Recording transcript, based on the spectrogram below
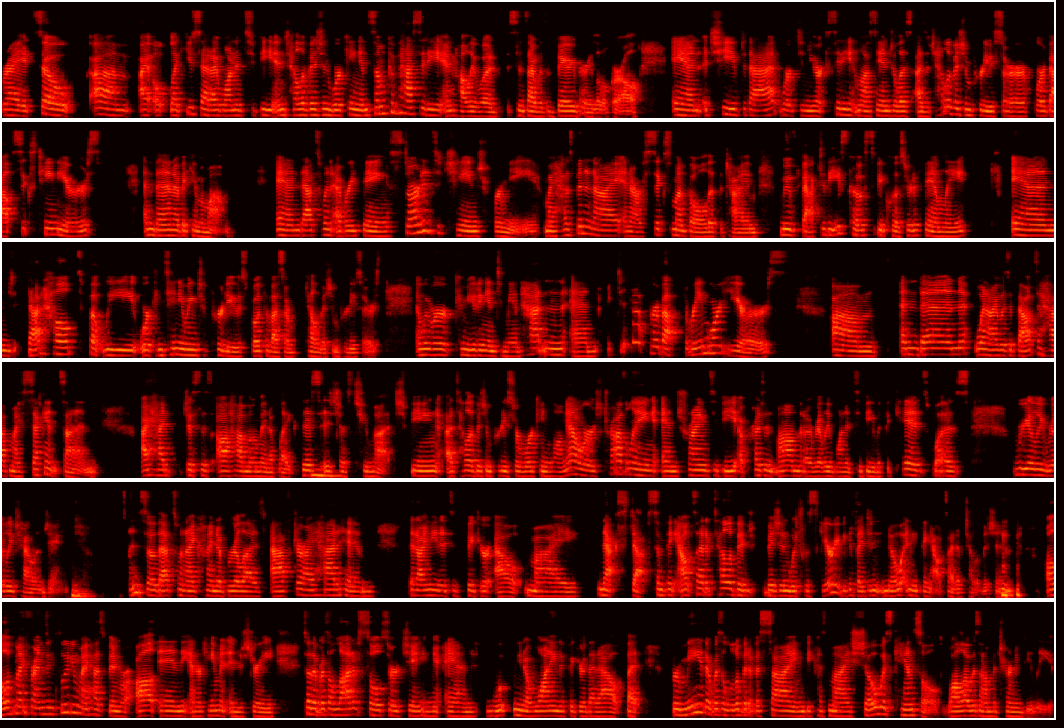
Right. So um, I oh, like you said, I wanted to be in television, working in some capacity in Hollywood since I was a very, very little girl, and achieved that. Worked in New York City and Los Angeles as a television producer for about 16 years, and then I became a mom. And that's when everything started to change for me. My husband and I, and our six month old at the time, moved back to the East Coast to be closer to family and that helped but we were continuing to produce both of us are television producers and we were commuting into manhattan and i did that for about three more years um, and then when i was about to have my second son i had just this aha moment of like this mm-hmm. is just too much being a television producer working long hours traveling and trying to be a present mom that i really wanted to be with the kids was really, really challenging. Yeah. And so that's when I kind of realized after I had him that I needed to figure out my next step, something outside of television, which was scary because I didn't know anything outside of television. all of my friends, including my husband, were all in the entertainment industry. So there was a lot of soul searching and, you know, wanting to figure that out. But for me, there was a little bit of a sign because my show was canceled while I was on maternity leave.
